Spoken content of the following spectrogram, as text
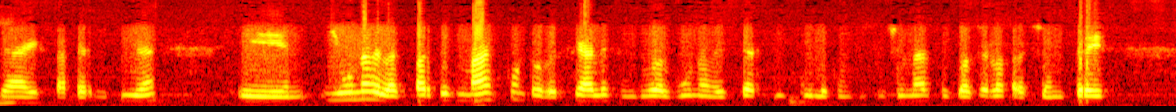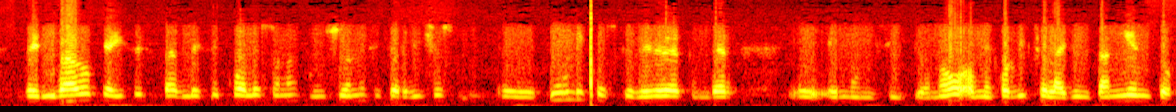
ya está permitida. Eh, y una de las partes más controversiales, sin duda alguna, de este artículo constitucional pues va a ser la fracción 3, derivado que ahí se establece cuáles son las funciones y servicios eh, públicos que debe de atender eh, el municipio, ¿no? O mejor dicho, el ayuntamiento.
